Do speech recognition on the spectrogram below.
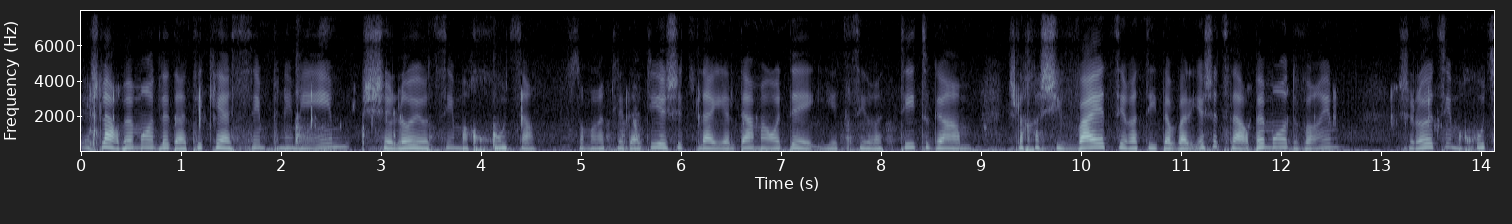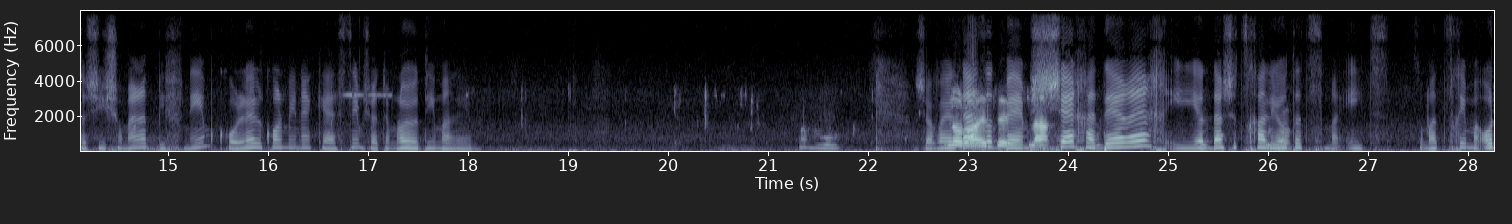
יש לה הרבה מאוד, לדעתי, כעסים פנימיים שלא יוצאים החוצה. זאת אומרת, לדעתי יש אצלה ילדה מאוד אה, יצירתית גם, יש לה חשיבה יצירתית, אבל יש אצלה הרבה מאוד דברים שלא יוצאים החוצה, שהיא שומרת בפנים, כולל כל מיני כעסים שאתם לא יודעים עליהם. עכשיו, לא הילדה את הזאת אצלה. בהמשך הדרך היא ילדה שצריכה להיות עצמאית. זאת אומרת, צריכים מאוד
